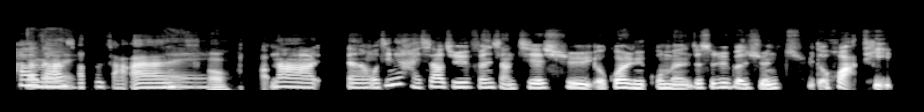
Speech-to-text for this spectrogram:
好，早安，小鹿早安。好，好，那。嗯，我今天还是要继续分享接续有关于我们就是日本选举的话题。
